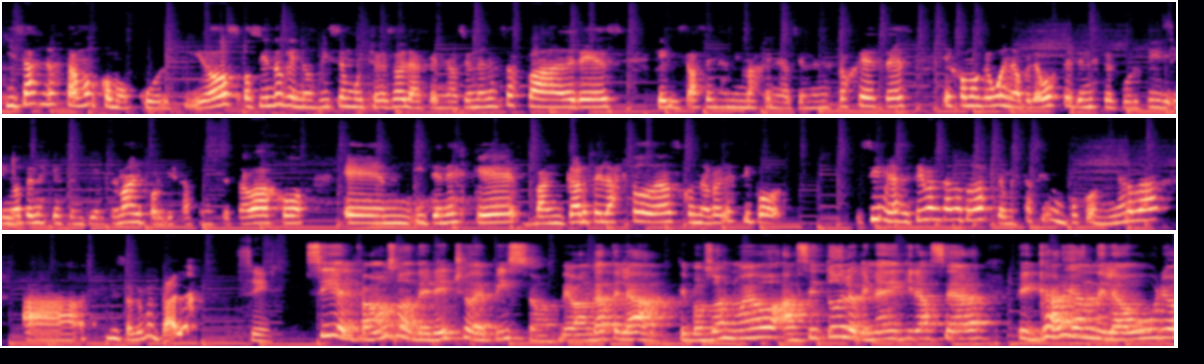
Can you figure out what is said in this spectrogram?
quizás no estamos como curtidos, o siento que nos dicen mucho eso la generación de nuestros padres, que quizás es la misma generación de nuestros jefes, es como que bueno, pero vos te tenés que curtir Sí. y no tenés que sentirte mal porque estás en este trabajo, eh, y tenés que bancártelas todas, con el realidad es tipo, sí, me las estoy bancando todas, pero me está haciendo un poco mierda a mi salud mental. Sí. Sí, el famoso derecho de piso, de bancátela. Tipo, sos nuevo, hacé todo lo que nadie quiere hacer, te cargan de laburo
